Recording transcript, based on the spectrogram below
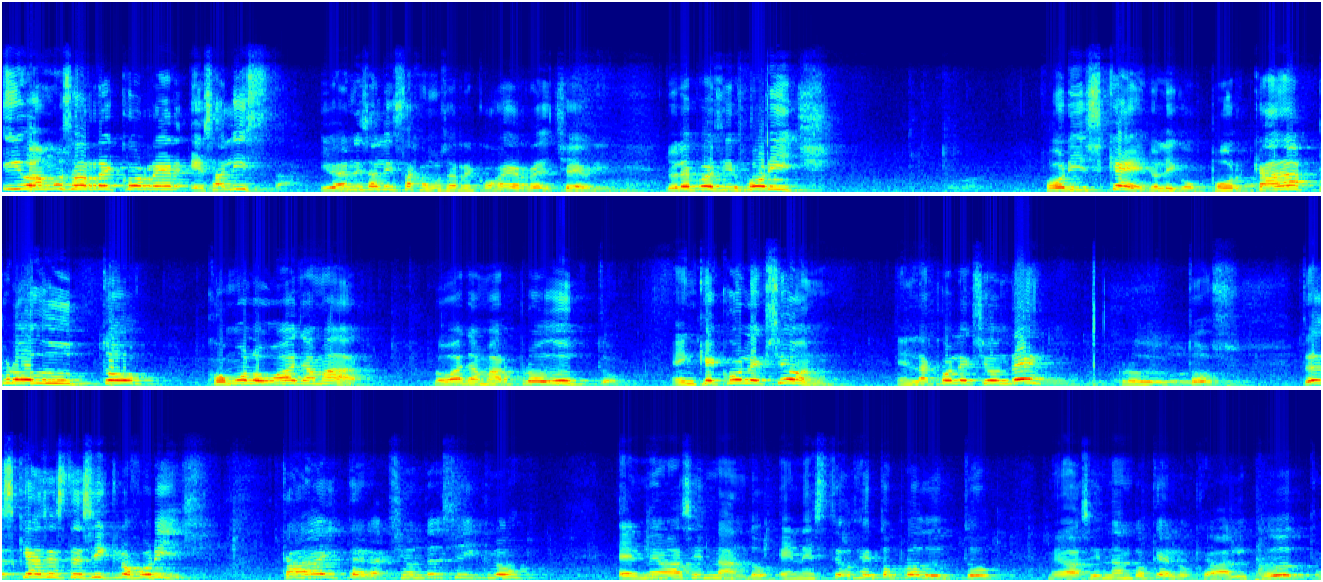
Y vamos a recorrer esa lista. Y vean esa lista como se recoge de chévere. Yo le puedo decir for each. ¿For each qué? Yo le digo, por cada producto, ¿cómo lo voy a llamar? lo va a llamar producto. ¿En qué colección? En la colección de productos. Entonces, ¿qué hace este ciclo for? Cada interacción del ciclo, él me va asignando en este objeto producto, me va asignando qué? Lo que vale el producto.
